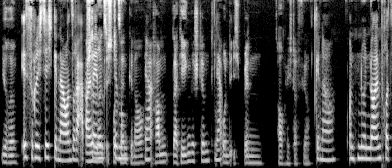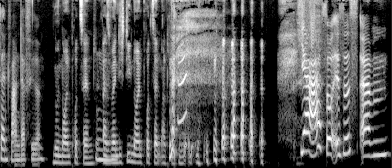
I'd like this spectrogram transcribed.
ihre ist richtig, genau, unsere Abstimmung genau, ja. haben dagegen gestimmt ja. und ich bin auch nicht dafür. Genau. Und nur neun Prozent waren dafür. Nur neun Prozent. Mhm. Also wenn dich die neun Prozent mal treffen würden. ja, so ist es. Ähm,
